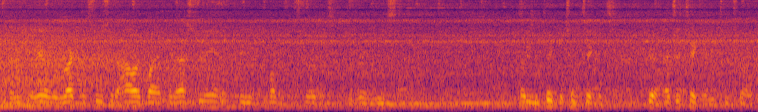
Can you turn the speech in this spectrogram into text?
So we can hear with reckless use of the highway by a pedestrian and creating public disturbance at the very least. That's take the Two tickets. Yeah. That's a ticket, two charges,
